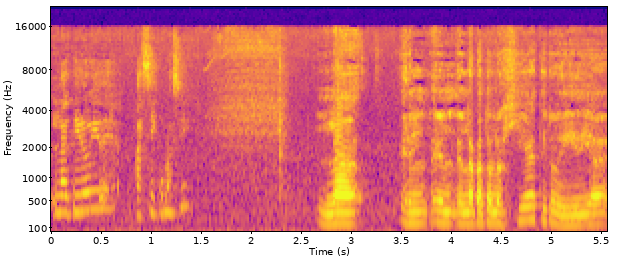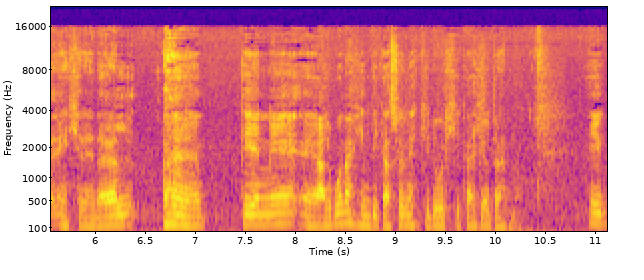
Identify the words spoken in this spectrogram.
la tiroides así como así? La la patología tiroidea en general eh, tiene eh, algunas indicaciones quirúrgicas y otras no. Eh,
